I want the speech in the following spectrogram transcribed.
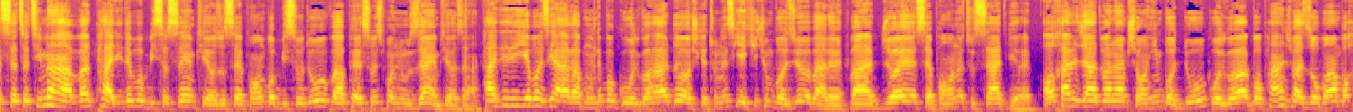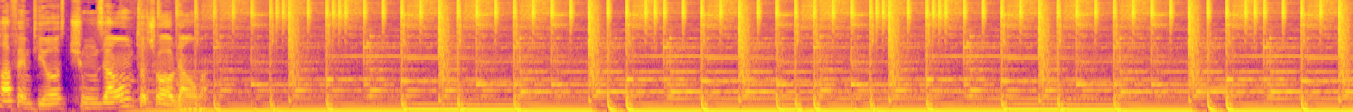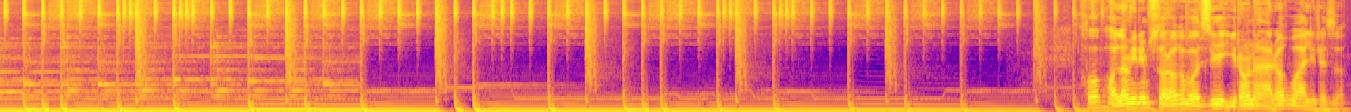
سه تا تیم اول پدیده با 23 امتیاز و سپاهان با 22 و پرسپولیس با 19 امتیازن پدیده یه بازی عقب مونده با گلگهر داشت که تونست یکیچون بازی رو ببره و جای سپاهان رو تو صد گرفت. آخر جدول هم شاهین با دو گلگهر با 5 و زبان با 7 امتیاز. 16 تا 14 خب حالا میریم سراغ بازی ایران عراق با علیرضا.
